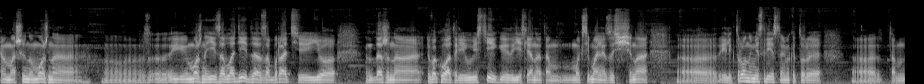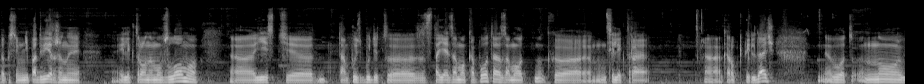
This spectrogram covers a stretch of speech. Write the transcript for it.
машину можно, э, можно ей завладеть, да, забрать ее даже на эвакуаторе и увезти, если она там максимально защищена э, электронными средствами, которые там, допустим, не подвержены электронному взлому. Э, есть, э, там пусть будет э, стоять замок капота, замок к селектора коробки передач. Вот. Но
